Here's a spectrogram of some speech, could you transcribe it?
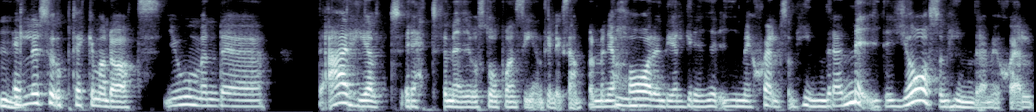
Mm. Eller så upptäcker man då att jo, men det, det är helt rätt för mig att stå på en scen till exempel, men jag Mm. har en del grejer i mig själv som hindrar mig. Det är jag som hindrar mig själv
